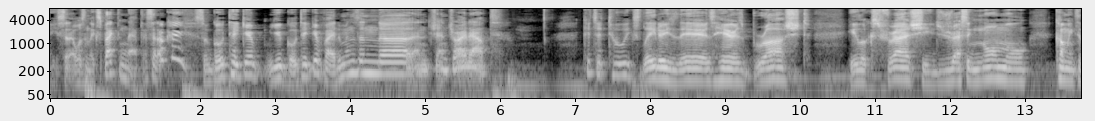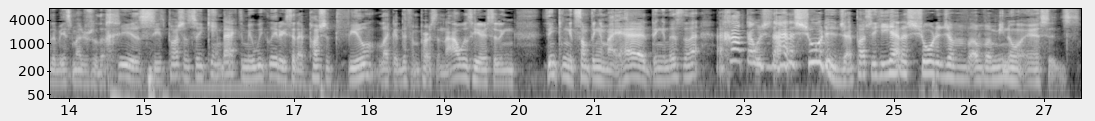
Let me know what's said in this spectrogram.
he, said I wasn't expecting that. I said okay so go take your you go take your vitamins and uh and, and try it out. Kids are two weeks later. He's there his hair is brushed he looks fresh he's dressing normal coming to the beis medrash with a chiyas, he's pasha. So he came back to me a week later. He said, I pasha feel like a different person. I was here sitting, thinking it's something in my head, thinking this and that. I hopped, I was, I had a shortage. I pasha, he had a shortage of, of amino acids.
